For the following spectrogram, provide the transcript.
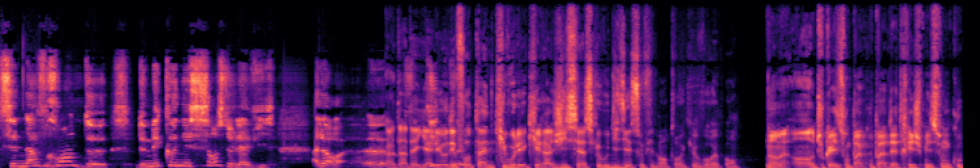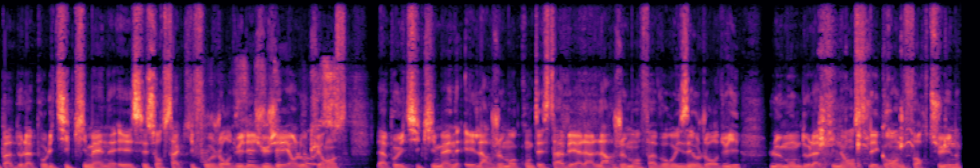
c'est navrant de, de méconnaissance de la vie. Alors, euh, attendez, il y a Léo Desfontaines qui voulait qui réagissait à ce que vous disiez, Sophie de Menton, et que vous répondre. Non, mais en tout cas, ils sont pas coupables d'être riches, mais ils sont coupables de la politique qu'ils mènent. Et c'est sur ça qu'il faut aujourd'hui les juger. En l'occurrence, la politique qu'ils mènent est largement contestable et elle a largement favorisé aujourd'hui le monde de la finance, les grandes fortunes.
